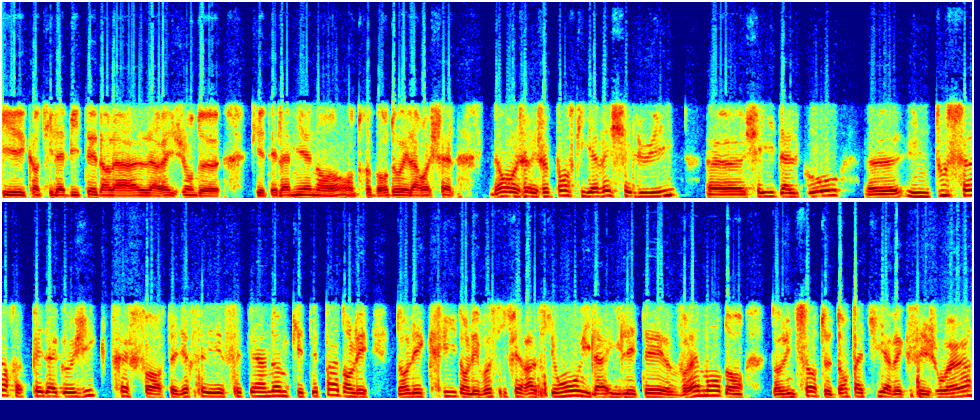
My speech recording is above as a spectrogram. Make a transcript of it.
il quand il habitait dans la, région de qui était la mienne entre Bordeaux et La Rochelle. Donc je, je pense qu'il y avait chez lui, euh, chez Hidalgo, euh, une douceur pédagogique très forte. C'est-à-dire c'était un homme qui n'était pas dans les dans les cris, dans les vociférations. Il a il était vraiment dans dans une sorte d'empathie avec ses joueurs.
